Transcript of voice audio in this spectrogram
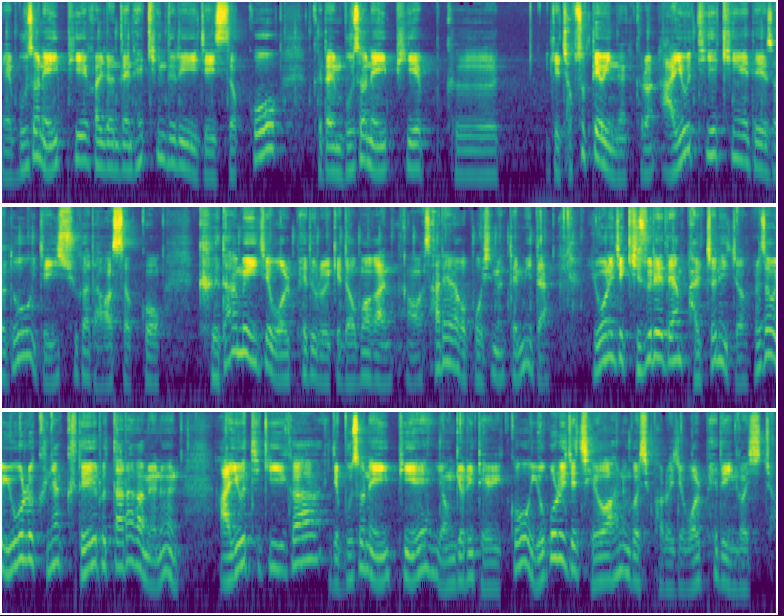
예, 무선 AP에 관련된 해킹들이 이제 있었고 그 다음에 무선 AP의 그 이게 접속되어 있는 그런 IoT 해킹에 대해서도 이제 이슈가 나왔었고 그 다음에 이제 월패드로 이렇게 넘어간 어, 사례라고 보시면 됩니다. 이거는 이제 기술에 대한 발전이죠. 그래서 이걸로 그냥 그대로 따라가면은 IoT 기기가 이제 무선 AP에 연결이 되어 있고 이거를 이제 제어하는 것이 바로 이제 월패드인 것이죠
